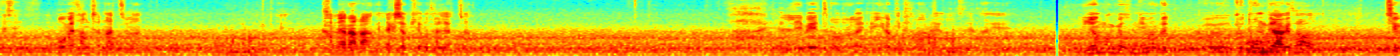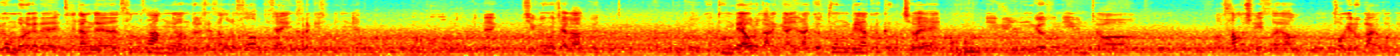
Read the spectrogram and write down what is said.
대신 몸에 상처 는 났지만 예, 카메라랑 액션캠을 살렸죠. 아, 엘리베이터 로드로 가니까 이렇게 편하네요 세상에 윤영근 교수님은 그, 그 교통대학에서 지금 모르겠는데 재작년에는 3, 4학년들 대상으로 산업 디자인 가르치셨거든요 근데 지금은 제가 그, 그 교통대학으로 가는 게 아니라 교통대학교 근처에 이윤 교수님 저 어, 사무실이 있어요. 거기로 가요 거기.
